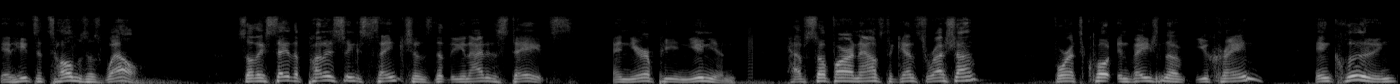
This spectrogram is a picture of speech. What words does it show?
It heats its homes as well. So they say the punishing sanctions that the United States and European Union have so far announced against Russia for its quote invasion of Ukraine including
